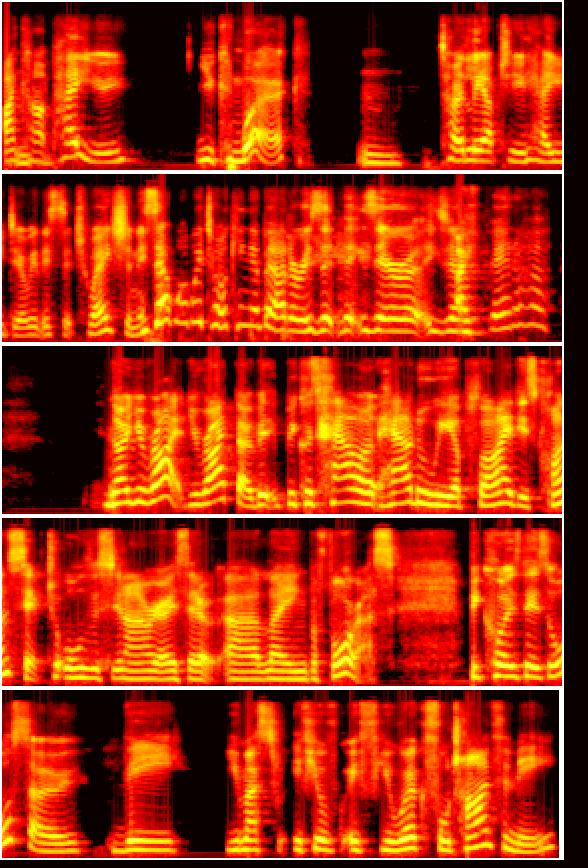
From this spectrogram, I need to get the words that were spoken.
i mm. can't pay you you can work mm. totally up to you how you deal with this situation is that what we're talking about or is it is there a, is there a I, better no, you're right. You're right, though, because how how do we apply this concept to all the scenarios that are laying before us? Because there's also the you must if you if you work full time for me,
